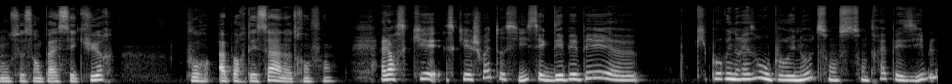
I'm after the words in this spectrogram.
on se sent pas sécure pour apporter ça à notre enfant? Alors ce qui est, ce qui est chouette aussi, c'est que des bébés qui pour une raison ou pour une autre sont, sont très paisibles,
